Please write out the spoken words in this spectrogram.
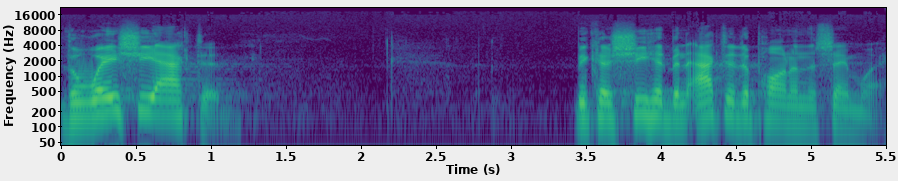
the way she acted because she had been acted upon in the same way.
